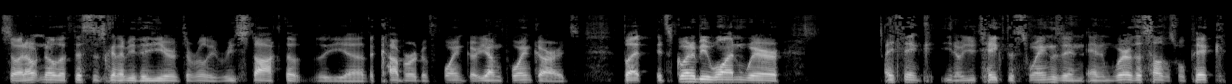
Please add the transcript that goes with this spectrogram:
So I don't know that this is going to be the year to really restock the the uh, the cupboard of point guard, young point guards. But it's going to be one where I think, you know, you take the swings and, and where the Celtics will pick,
